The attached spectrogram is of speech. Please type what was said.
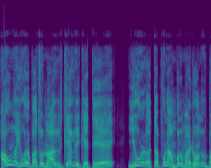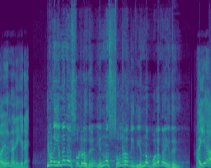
அவங்க இவரை பார்த்து ஒரு நாலு கேள்வி கேட்டு இவரோட தப்புன்னு அம்பலம் ஆயிடும்னு பயம் நினைக்கிறேன். இவனை என்னங்க சொல்றது? என்ன சொல்றது இது? என்ன உலகம் இது? ஐயா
